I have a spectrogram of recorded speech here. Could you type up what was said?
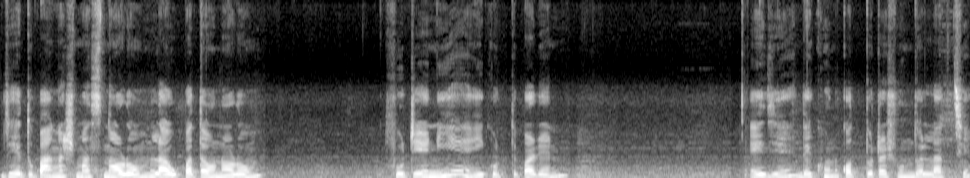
যেহেতু পাঙাশ মাছ নরম, লাউ পাতাও নরম, ফুটিয়ে নিয়ে এই করতে পারেন। এই যে, দেখুন কতটা সুন্দর লাগছে।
